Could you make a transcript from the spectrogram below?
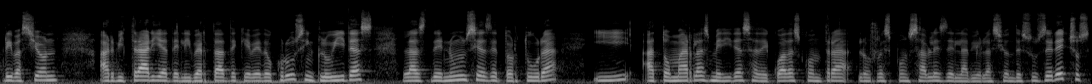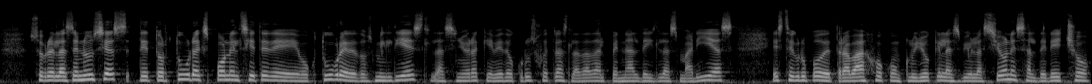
privación arbitraria de libertad de Quevedo Cruz, incluidas las denuncias de tortura y a tomar las medidas adecuadas contra los responsables de la violación de sus derechos. Sobre las denuncias de tortura, expone el 7 de octubre de 2010, la señora Quevedo Cruz fue trasladada al penal de Islas Marías. Este grupo de trabajo concluyó que las violaciones al derecho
